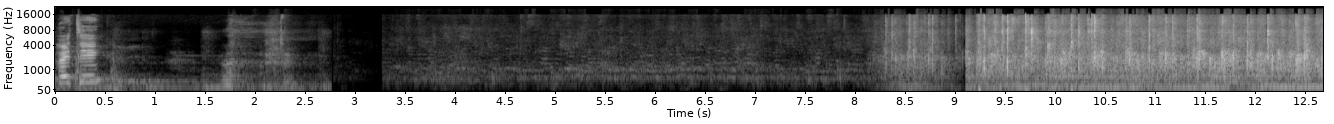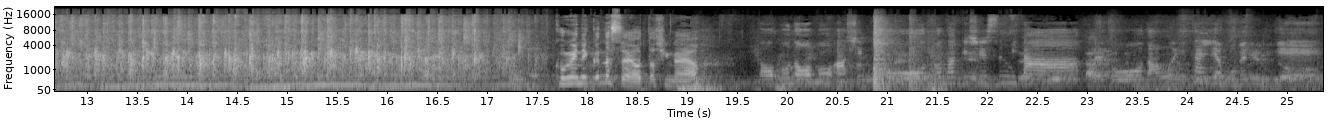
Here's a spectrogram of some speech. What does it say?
화이팅! 공연이 끝났어요. 어떠신가요? 너무너무 아쉽고 떠나기 싫습니다. 그래도 남은 이탈리아 공연을 위해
